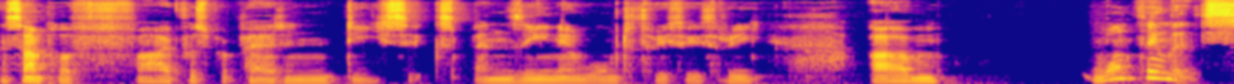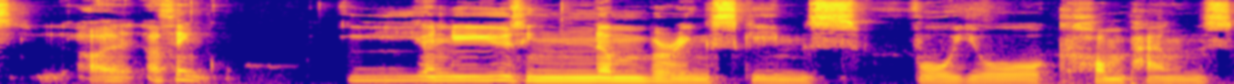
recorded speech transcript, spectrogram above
A sample of 5 was prepared in D6 benzene and warmed to 333. Um, one thing that's, I, I think, when you're using numbering schemes for your compounds,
